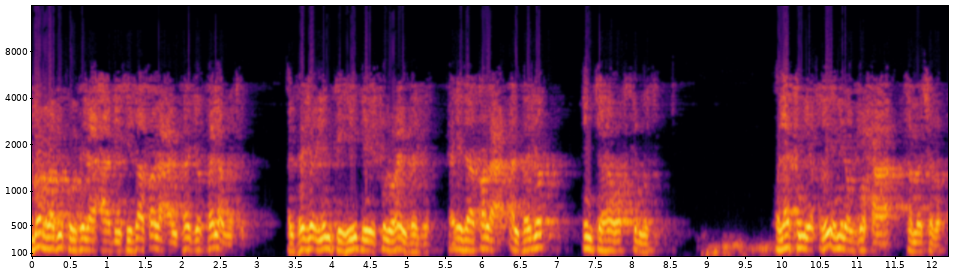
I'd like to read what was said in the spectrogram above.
مر بكم في الأحاديث إذا طلع الفجر فلا وتر. الفجر ينتهي بطلوع الفجر فإذا طلع الفجر انتهى وقت الوتر. ولكن يقضيه من الضحى كما سبق.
